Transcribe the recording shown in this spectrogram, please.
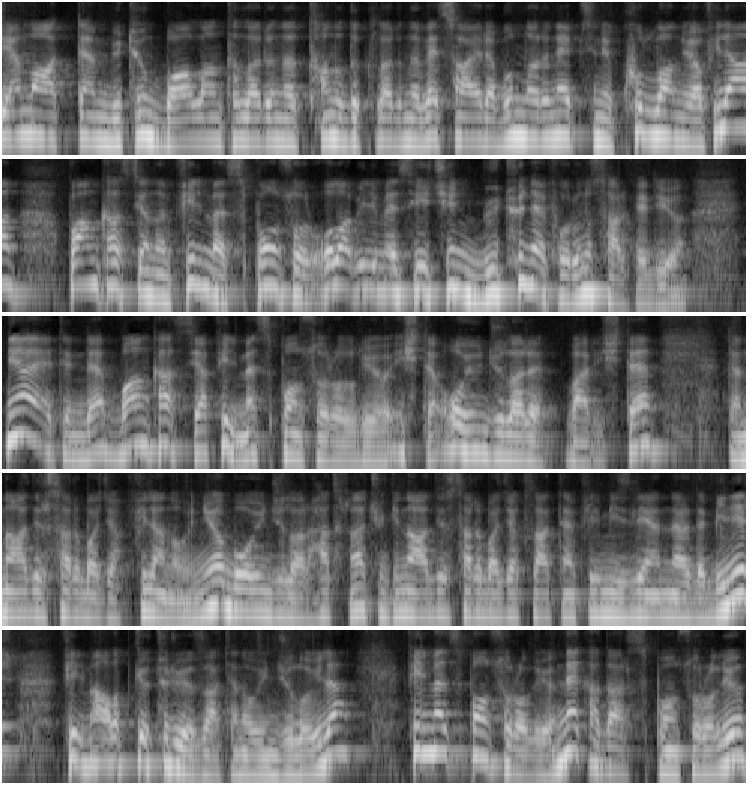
cemaatten bütün bağlantılarını, tanıdıklarını vesaire bunların hepsini kullanıyor filan. Bankasya'nın filme sponsor olabilmesi için bütün eforunu sarf ediyor. Nihayetinde Bankasya filme sponsor oluyor. İşte oyuncuları var işte. E, Nadir Sarıbacak filan oynuyor. Bu oyuncular hatırına çünkü Nadir Sarıbacak zaten filmi izleyenler de bilir. Filmi alıp götürüyor zaten oyunculuğuyla. Filme sponsor oluyor. Ne kadar sponsor oluyor?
